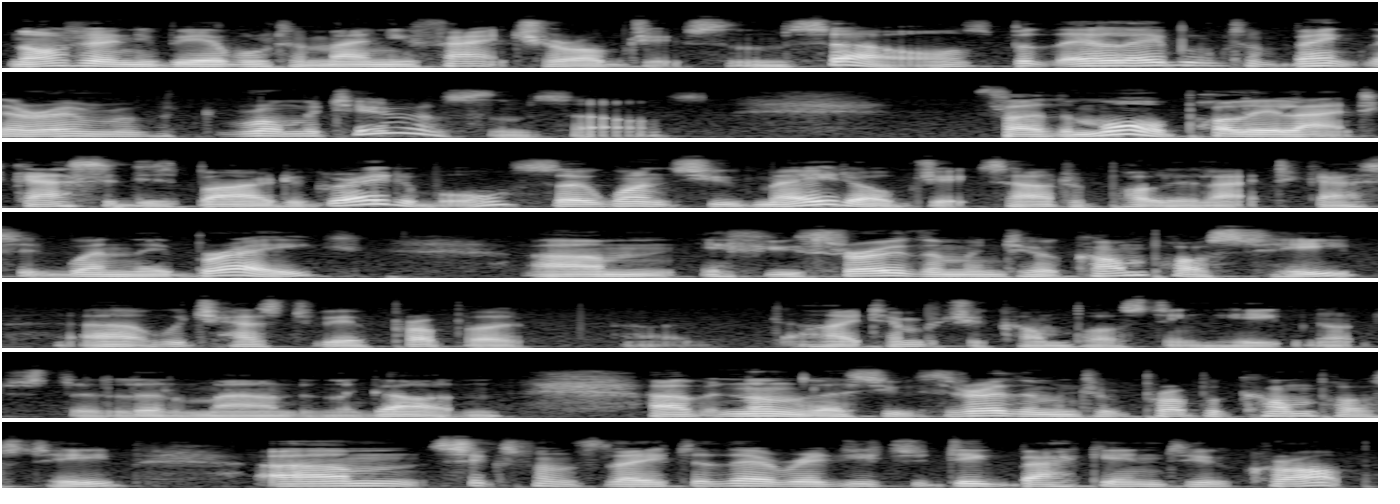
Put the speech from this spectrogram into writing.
not only be able to manufacture objects themselves, but they're able to make their own raw materials themselves. Furthermore, polylactic acid is biodegradable, so once you've made objects out of polylactic acid, when they break, um, if you throw them into a compost heap, uh, which has to be a proper uh, high temperature composting heap, not just a little mound in the garden, uh, but nonetheless, you throw them into a proper compost heap, um, six months later they're ready to dig back into your crop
